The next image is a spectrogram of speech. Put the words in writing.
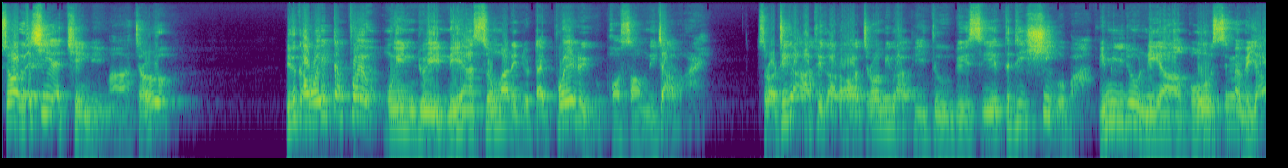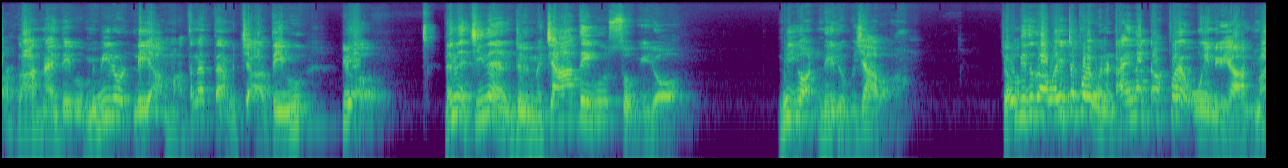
ဆိုတော့လက်ရှိအချိန်တွေမှာကျွန်တော်တို့ပြည်သူ့ကာကွယ်ရေးတပ်ဖွဲ့ဝင်တွေနေရာစုံကနေပြီးတော့တိုက်ပွဲတွေကိုဖော်ဆောင်နေကြပါတယ်ဆိုတော့အဓိကအဖြစ်ကတော့ကျွန်တော်မိဘပြည်သူတွေစီတတိရှိဖို့ပါမိမိတို့နေရာကိုစစ်မှတ်မရောက်လာနိုင်သေးဘူးမိမိတို့နေရာမှာတနက်တန်မကြသေးဘူးပြီးတော့လက်နဲ့ကြီးတဲ့တွေမကြားသေးဘူးဆိုပြီးတော့မိရော့နေလို့မရပါဘူး ကျောင်းပြည်သူ့ကဝေးတပ်ဖွဲ့ဝင်တဲ့တိုင်းသားတပ်ဖွဲ့ဝင်တွေဟာမြန်မာ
